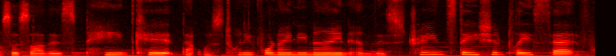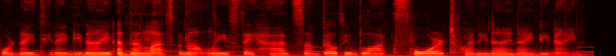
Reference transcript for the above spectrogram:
Also saw this paint kit that was $24.99 and this train station play set for $19.99 and then last but not least they had some building blocks for $29.99.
